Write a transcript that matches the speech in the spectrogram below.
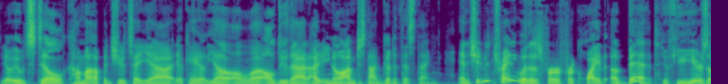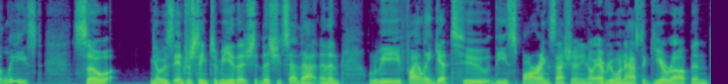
you know, it would still come up, and she would say, "Yeah, okay, yeah, I'll uh, I'll do that. I, you know, I'm just not good at this thing." And she'd been training with us for for quite a bit, a few years at least. So you know, it was interesting to me that she, that she said that. And then when we finally get to the sparring session, you know, everyone has to gear up and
